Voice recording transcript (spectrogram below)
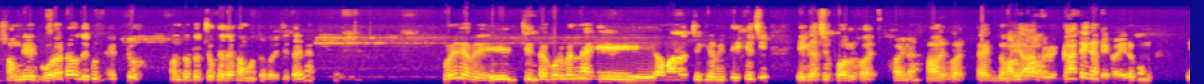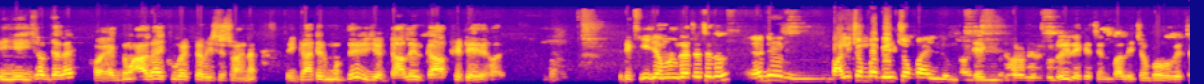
সঙ্গে গোড়াটাও দেখুন একটু অন্তত চোখে দেখা মতো হয়েছে তাই না? হয়ে যাবে এই চিন্তা করবেন না এই আমার হচ্ছে কি আমি দেখেছি এই গাছে ফল হয়। হয় না? হয় হয় একদম। ভালো এই আর হয়। গাঁটে গাঁটে হয় এরকম এই এই সব জায়গায় হয়। একদম আগায় খুব একটা বিশেষ হয় না। এই গাঁটের মধ্যে এই যে ডালের গা ফেটে হয়। এটা কি জামরুল গাছ আছে দাদা? এটা বালি চম্পা বেল এই এই ধরনের গুলোই রেখেছেন বালি চম্পা ভোগেছে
